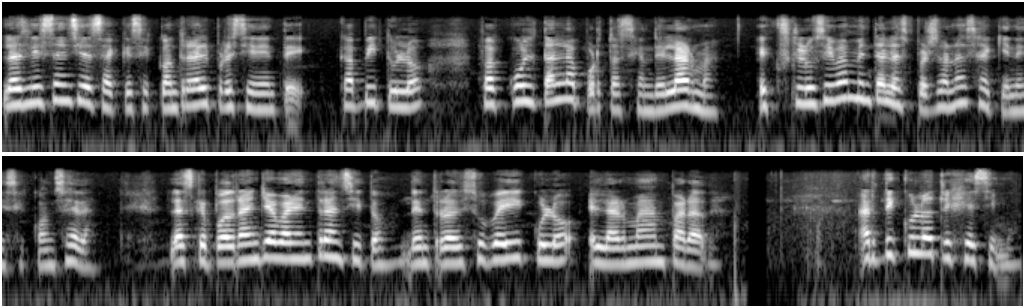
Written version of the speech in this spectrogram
Las licencias a que se contrae el presidente capítulo facultan la aportación del arma, exclusivamente a las personas a quienes se conceda, las que podrán llevar en tránsito dentro de su vehículo el arma amparada. Artículo trigésimo.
